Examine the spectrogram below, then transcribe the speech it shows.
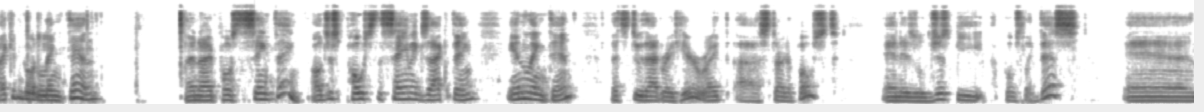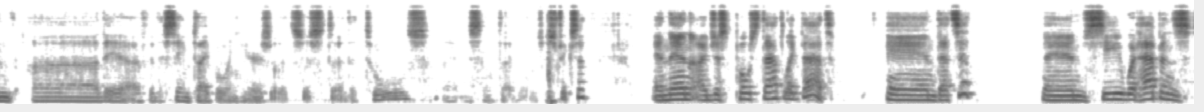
I can go to LinkedIn and I post the same thing. I'll just post the same exact thing in LinkedIn. Let's do that right here right uh, start a post. And it'll just be a post like this and uh they have the same typo in here. So let's just uh, the tools the same typo we'll just fix it. And then I just post that like that. And that's it. And see what happens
